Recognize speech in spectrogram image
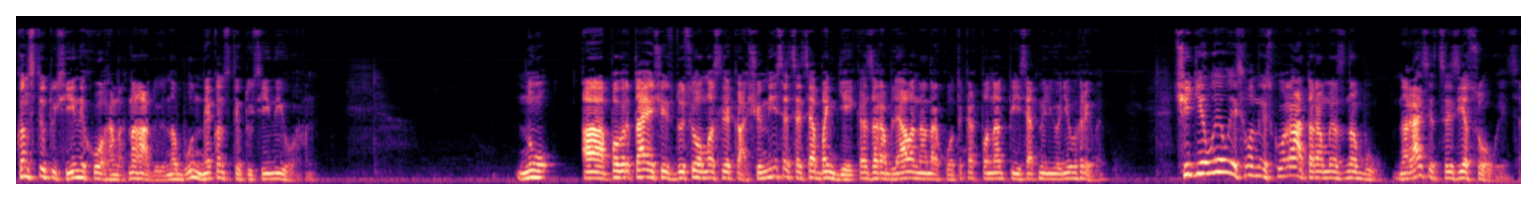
конституційних органах. Нагадую, НАБУ не конституційний орган. Ну, а повертаючись до цього масляка, щомісяця ця бандійка заробляла на наркотиках понад 50 мільйонів гривень. Чи ділились вони з кураторами з НАБУ? Наразі це з'ясовується.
